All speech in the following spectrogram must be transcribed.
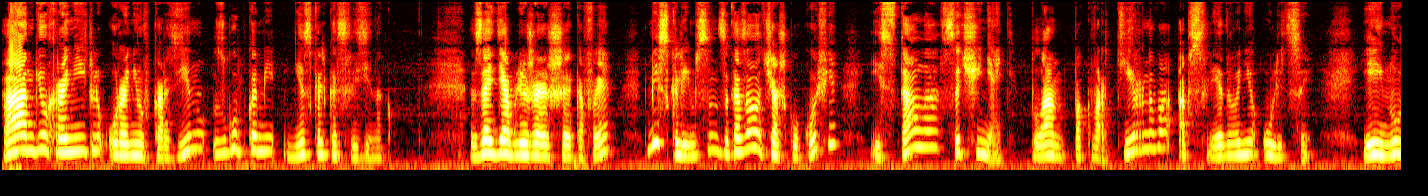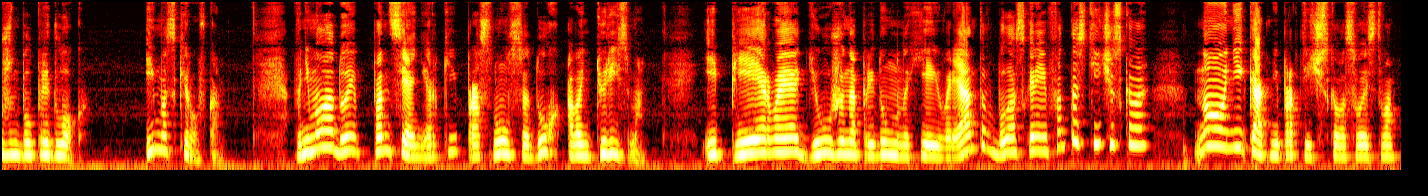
а ангел-хранитель уронил в корзину с губками несколько слезинок. Зайдя в ближайшее кафе, мисс Климсон заказала чашку кофе и стала сочинять план поквартирного обследования улицы. Ей нужен был предлог и маскировка. В немолодой пансионерке проснулся дух авантюризма, и первая дюжина придуманных ею вариантов была скорее фантастического, но никак не практического свойства.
